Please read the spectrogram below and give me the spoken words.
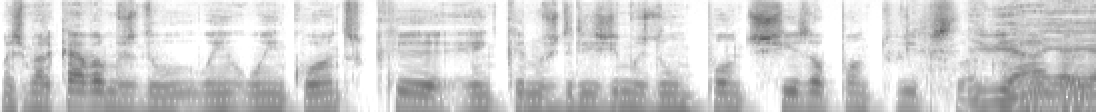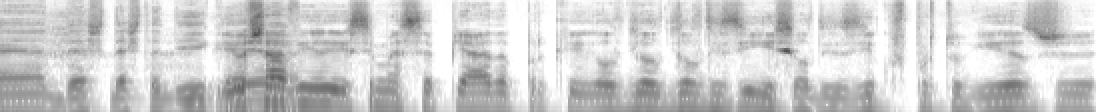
mas marcávamos do, o, o, encontro que, em que nos dirigimos de um ponto X ao ponto Y. Yeah, yeah, yeah, desta, desta dica. Eu achava isso imensa piada porque ele, ele, ele, dizia isso, ele dizia que os portugueses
